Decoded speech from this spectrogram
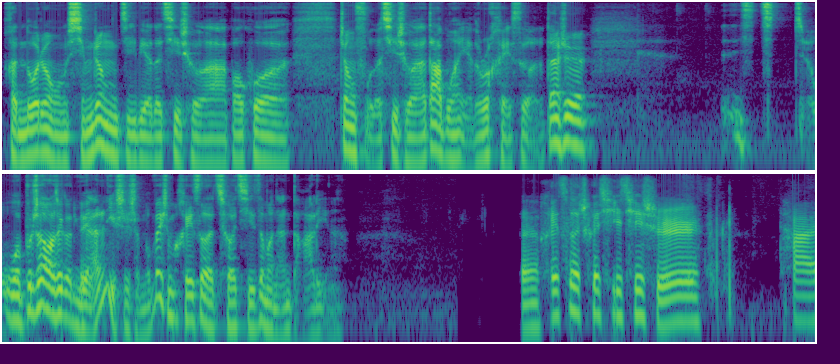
很多这种行政级别的汽车啊，包括政府的汽车啊，大部分也都是黑色的。但是，呃我不知道这个原理是什么，为什么黑色的车漆这么难打理呢？嗯，黑色车漆其实它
